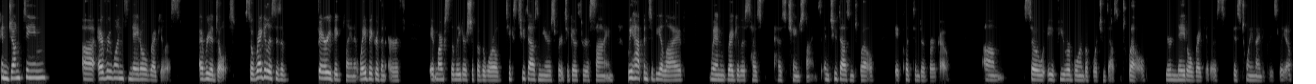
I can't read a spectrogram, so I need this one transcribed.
conjuncting uh, everyone's natal Regulus, every adult. So Regulus is a very big planet, way bigger than Earth. It marks the leadership of the world. It takes 2,000 years for it to go through a sign. We happen to be alive when Regulus has has changed signs. In 2012, it clicked into Virgo. Um, so if you were born before 2012, your natal Regulus is 29 degrees Leo.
